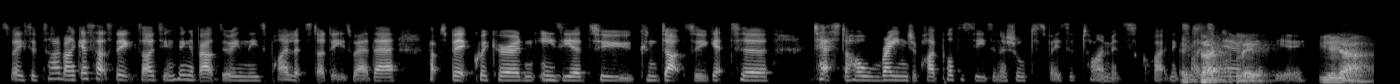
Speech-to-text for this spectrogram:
space of time. I guess that's the exciting thing about doing these pilot studies where they're perhaps a bit quicker and easier to conduct. So you get to test a whole range of hypotheses in a shorter space of time. It's quite an exciting exactly. area for you. Yeah,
